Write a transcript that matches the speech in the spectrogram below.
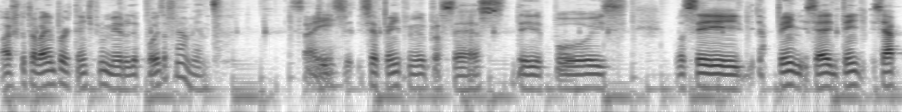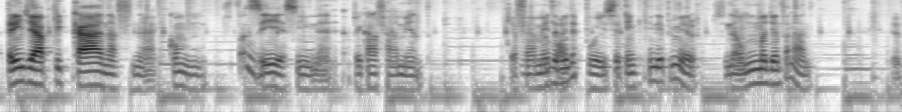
Acho que o trabalho é importante primeiro, depois a ferramenta. Isso aí. Você aprende primeiro o processo, daí depois você aprende, você entende, você aprende a aplicar na, na como fazer assim, né? Aplicar na ferramenta. Que a ferramenta vem depois, você tem que entender primeiro, senão não adianta nada. Eu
